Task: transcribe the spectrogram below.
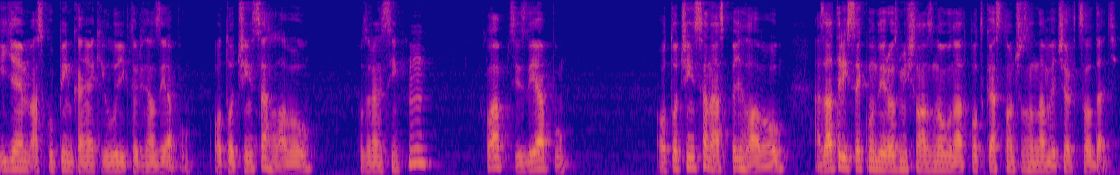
idem a skupinka nejakých ľudí, ktorí tam zjapu. Otočím sa hlavou, pozriem si, hm, chlapci z. Otočím sa naspäť hlavou a za 3 sekundy rozmýšľam znovu nad podcastom, čo som tam večer chcel dať.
